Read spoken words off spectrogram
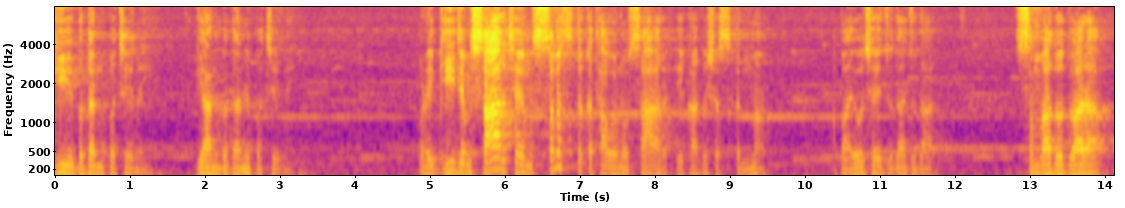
ઘી બધાને પચે નહીં. જ્ઞાન બધાને પચે નહીં. પણ એ ઘી જેમ સાર છે, એમ સમસ્ત કથાઓનો સાર એકાદશ સ્કંદમાં અપાયો છે. જુદા જુદા સંવાદો દ્વારા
